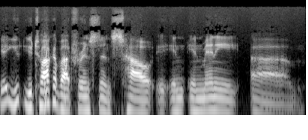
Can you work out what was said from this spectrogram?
You, you talk about, for instance, how in in many um,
